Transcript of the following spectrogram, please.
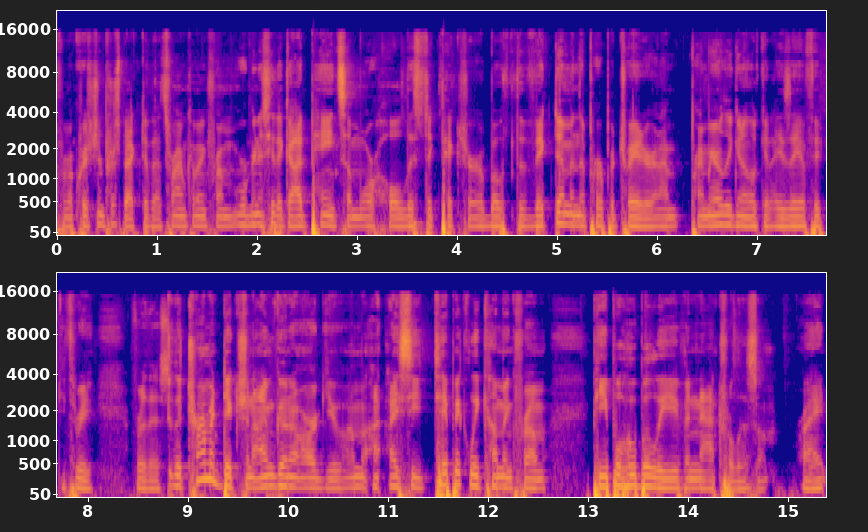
from a Christian perspective, that's where I'm coming from, we're going to see that God paints a more holistic picture of both the victim and the perpetrator. And I'm primarily going to look at Isaiah 53 for this. The term addiction, I'm going to argue, I'm, I see typically coming from people who believe in naturalism, right?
